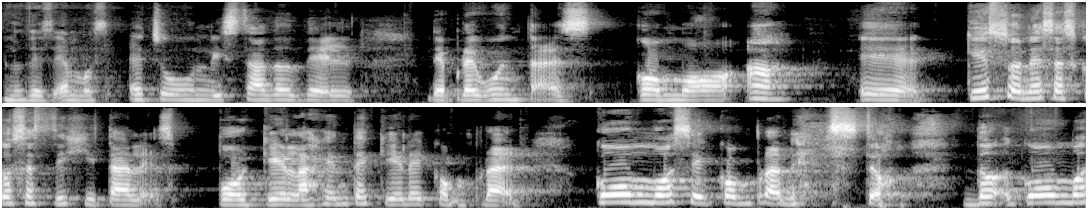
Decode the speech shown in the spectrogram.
Entonces hemos hecho un listado de, de preguntas como, ah, eh, ¿qué son esas cosas digitales? Porque la gente quiere comprar. ¿Cómo se compra esto? ¿Cómo,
